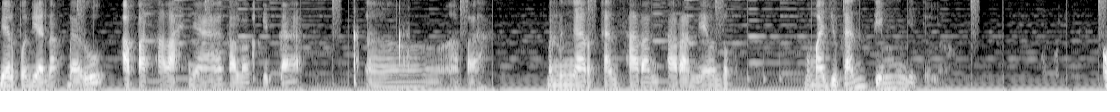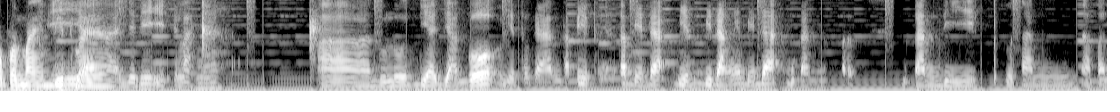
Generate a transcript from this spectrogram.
Biarpun dia anak baru apa salahnya kalau kita eh, apa mendengarkan saran-sarannya untuk memajukan tim gitu loh. Open minded iya, lah ya. jadi istilahnya uh, dulu dia jago gitu kan tapi ternyata beda bidangnya beda bukan seperti bukan di perusahaan apa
